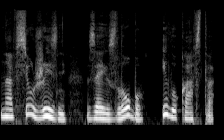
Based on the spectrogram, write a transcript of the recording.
на всю жизнь за их злобу и лукавство.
